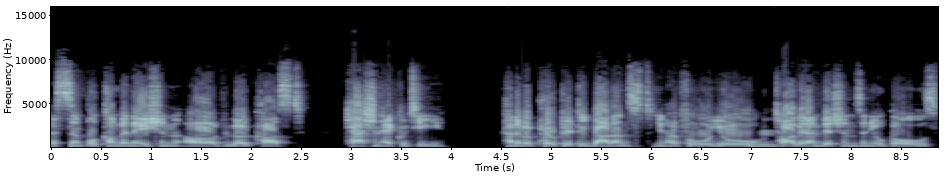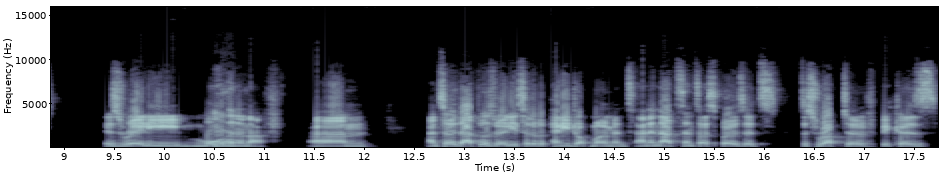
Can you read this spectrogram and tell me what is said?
a simple combination of low cost cash and equity, kind of appropriately balanced, you know, for your mm-hmm. target ambitions and your goals, is really more yeah. than enough. Um, and so that was really sort of a penny drop moment. And in that sense, I suppose it's disruptive because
